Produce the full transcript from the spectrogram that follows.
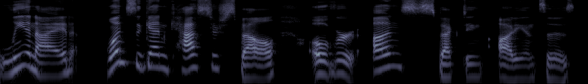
Leonide once again casts her spell over unsuspecting audiences.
